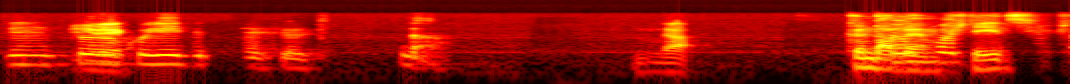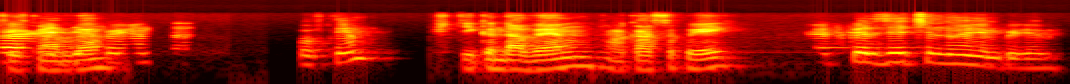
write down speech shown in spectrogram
din tur cu ei de Penfield. Da. Da. Când avem, în știți? Știți când avem? Poftim? Știi când avem acasă cu ei? Cred că 10 noiembrie.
